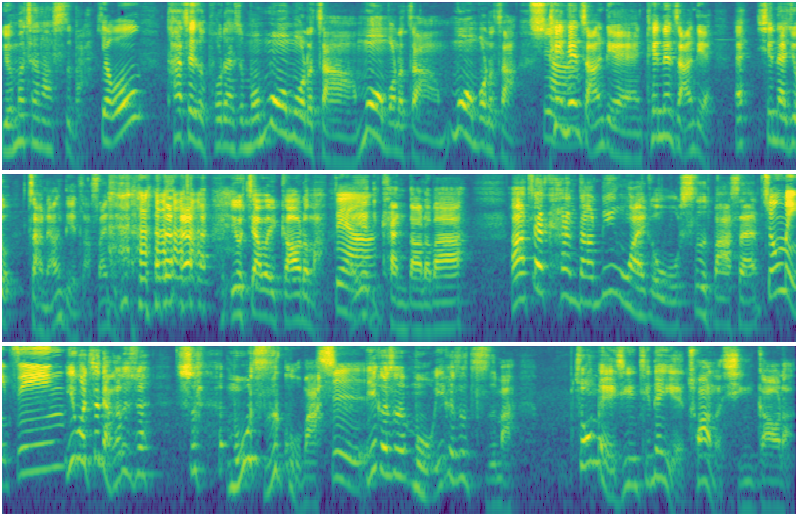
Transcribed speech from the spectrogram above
有没有站到四百？有，它这个波段是默默默的涨，默默的涨，默默的涨，是啊。天天涨一点，天天涨一点，哎，现在就涨两点，涨三点，因为价位高了嘛。对啊。哎，你看到了吧？啊，再看到另外一个五四八三，中美金。因为这两个就是是母子股嘛，是。一个是母，一个是子嘛。中美金今天也创了新高了。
